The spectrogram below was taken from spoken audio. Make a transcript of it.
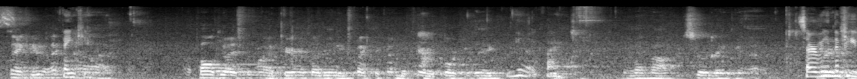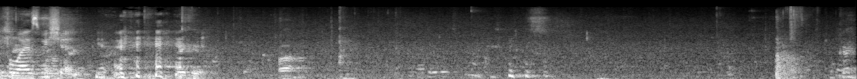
Thank you. I- Thank you. uh, Apologize for my appearance. I didn't expect to come before the court today, You look fine. but I'm out serving. uh, Serving the people as we should. Thank you. Okay.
